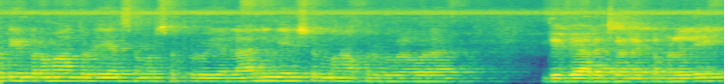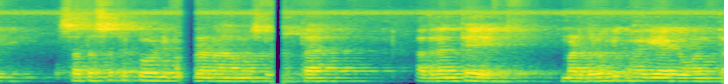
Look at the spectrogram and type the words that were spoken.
ಕೋಟಿ ಬ್ರಹ್ಮಾಂಡುಡೆಯ ಸಮರ್ಸತರು ಲಾಲಿಂಗೇಶ್ವರ ಲಿಂಗೇಶ್ವರ ಮಹಾಪ್ರಭುಗಳವರ ದಿವ್ಯಾರಚರಣ ಕಮಲಲ್ಲಿ ಸತಸತ ಕೋಟಿ ಪ್ರಣಾಮ ಸುತ್ತ ಅದರಂತೆ ಮಡದೊಳಗೆ ಭಾಗಿಯಾಗುವಂಥ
